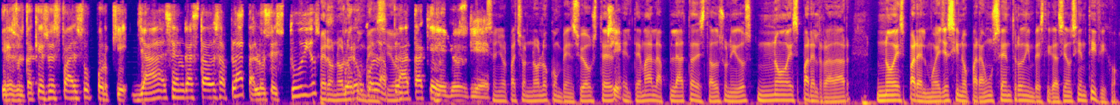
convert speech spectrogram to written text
y resulta que eso es falso porque ya se han gastado esa plata. Los estudios Pero no fueron con la plata que ellos dieron. Señor Pachón, ¿no lo convenció a usted el tema de la plata de Estados Unidos? No es para el radar, no es para el muelle, sino para un centro de investigación científico.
